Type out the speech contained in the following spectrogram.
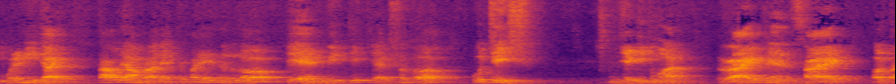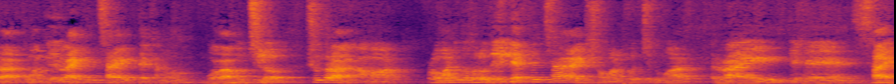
উপরে নিয়ে যাই, তাহলে আমরা লিখতে পারি যে লগ টেন ভিত্তিক একশত পঁচিশ। যেটি তোমার রাইট হ্যান্ড সাইড অর্থাৎ তোমাকে রাইট সাইড দেখানো বলা হচ্ছিল। সুতরাং আমার প্রমাণিত হলো যে লেফট হ্যান্ড সাইড সমান হচ্ছে তোমার রাইট হ্যান্ড সাইড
